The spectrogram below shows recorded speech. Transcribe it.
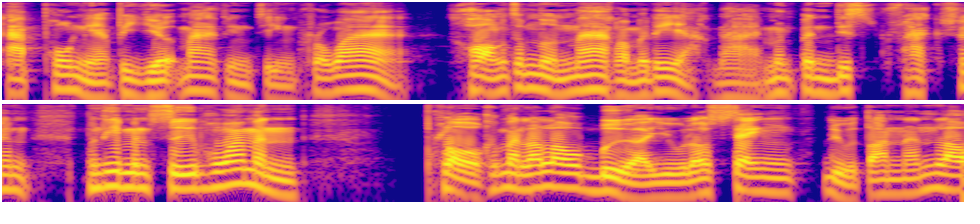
แอปพวกนี้ไปเยอะมากจริง ๆ เพราะว่าของจำนวนมากเราไม่ได้อยากได้ มันเป็น distraction บางทีมันซื้อเพราะว่ามันโผล่ขึ้นมาแล้วเราเบื่ออยู่เราเซ็งอยู่ตอนนั้นเรา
